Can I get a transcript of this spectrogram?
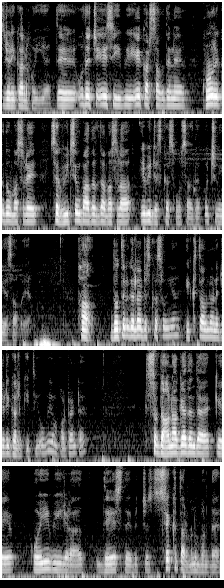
ਜਿਹੜੀ ਕੱਲ ਹੋਈ ਹੈ। ਤੇ ਉਹਦੇ 'ਚ ਇਹ ਸੀ ਵੀ ਇਹ ਕਰ ਸਕਦੇ ਨੇ। ਹੋਰ ਇੱਕ ਦੋ ਮਸਲੇ, ਸੁਖਬੀਰ ਸਿੰਘ ਬਾਦਲ ਦਾ ਮਸਲਾ, ਇਹ ਵੀ ਡਿਸਕਸ ਹੋ ਸਕਦਾ ਕੁਝ ਨਹੀਂ ਐਸਾ ਹੋਇਆ। ਹਾਂ ਦੋ ਤਿੰਨ ਗੱਲਾਂ ਡਿਸਕਸ ਹੋਈਆਂ। ਇੱਕ ਤਾਂ ਉਹਨਾਂ ਨੇ ਜਿਹੜੀ ਗੱਲ ਕੀਤੀ, ਉਹ ਵੀ ਇੰਪੋਰਟੈਂਟ ਹੈ। ਸੰਵਿਧਾਨ ਆਗਿਆ ਦਿੰਦਾ ਹੈ ਕਿ ਕੋਈ ਵੀ ਜਿਹੜਾ ਦੇਸ਼ ਦੇ ਵਿੱਚ ਸਿੱਖ ਧਰਮ ਨੂੰ ਮੰਨਦਾ ਹੈ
